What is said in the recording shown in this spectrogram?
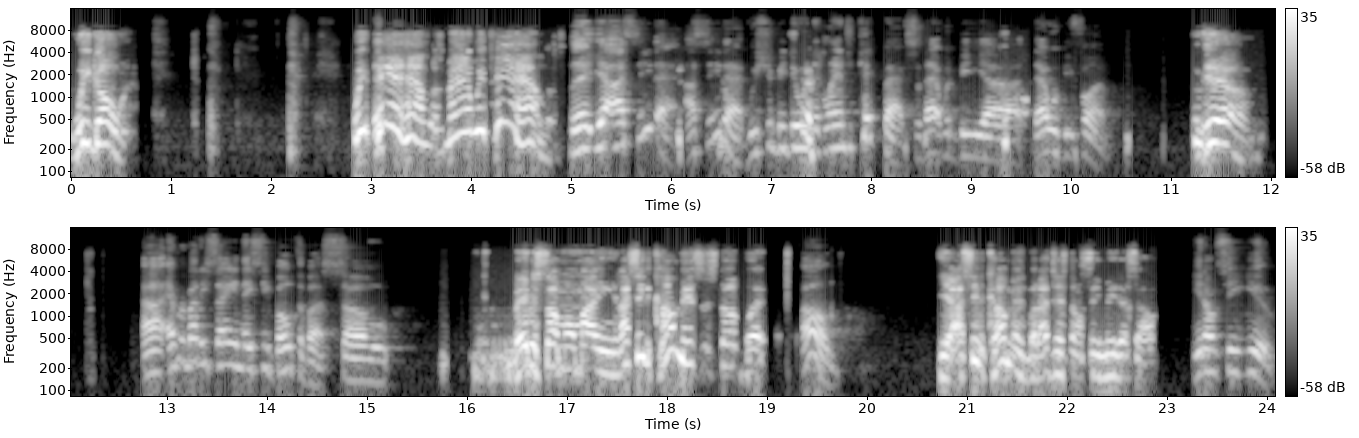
We going. We panhandlers, man. We panhandlers. Yeah, I see that. I see that. We should be doing Atlanta kickbacks, so that would be uh, that would be fun. Yeah. Uh, everybody's saying they see both of us. So, Maybe something on my end. I see the comments and stuff, but oh, yeah, I see the comments, but I just don't see me. That's all. you don't see you,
